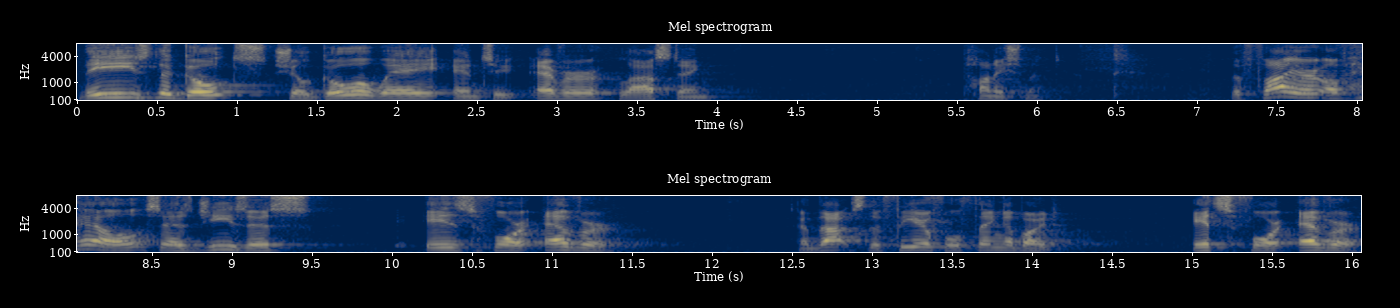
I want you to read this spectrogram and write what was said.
These the goats shall go away into everlasting punishment. The fire of hell, says Jesus, is forever. And that's the fearful thing about it. It's forever.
